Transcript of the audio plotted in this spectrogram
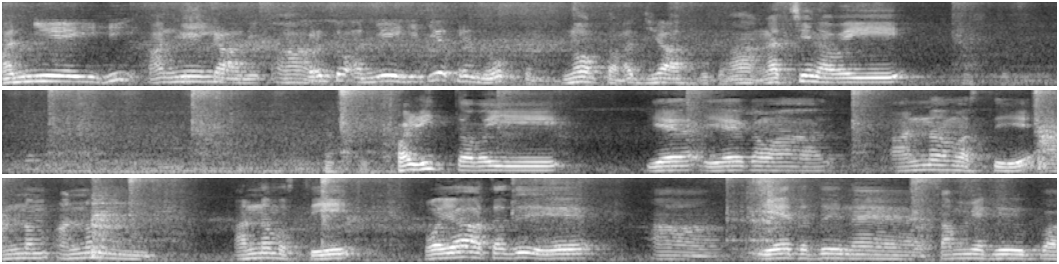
अन्यैः अन्यैः परन्तु अन्यैः इति अत्र नोक्तं। नोक्तम् अध्याहृतं नचिनवै पठितवै एकमा अन्नमस्ति अन्नम् अन्नम् अन्नमस्ति। त्वया तद् आ, एतत् न सम्यक् पा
